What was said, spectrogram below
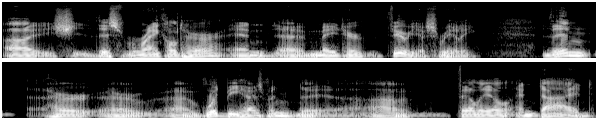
Uh, she, this rankled her and uh, made her furious, really. Then her, her uh, would-be husband uh, fell ill and died.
